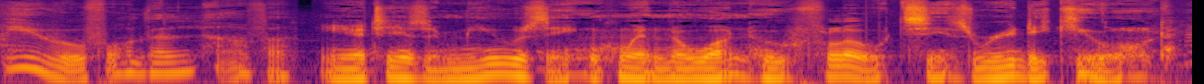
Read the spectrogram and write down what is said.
You, for the love. It is amusing when the one who floats is ridiculed.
